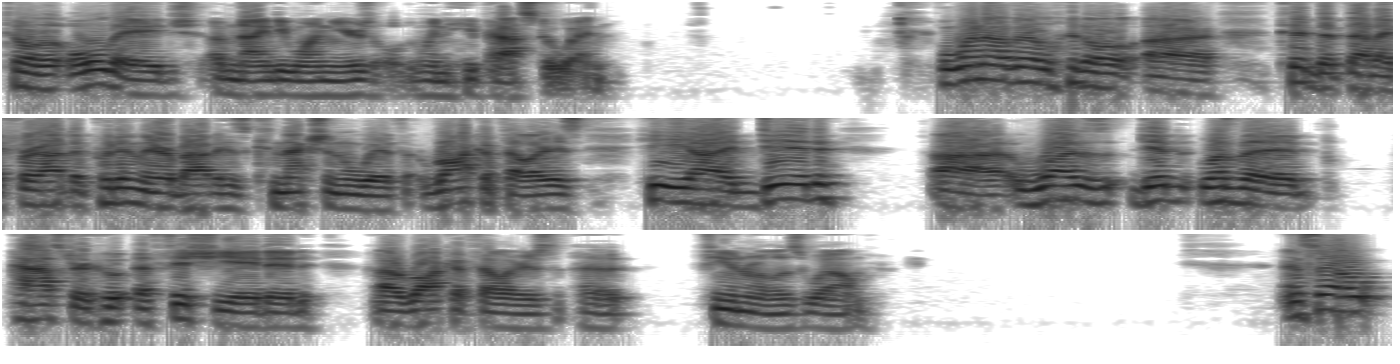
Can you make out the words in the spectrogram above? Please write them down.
till the old age of 91 years old when he passed away. One other little uh, tidbit that I forgot to put in there about his connection with Rockefeller is he uh, did uh, was did was the pastor who officiated uh, Rockefeller's uh, funeral as well. And so,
